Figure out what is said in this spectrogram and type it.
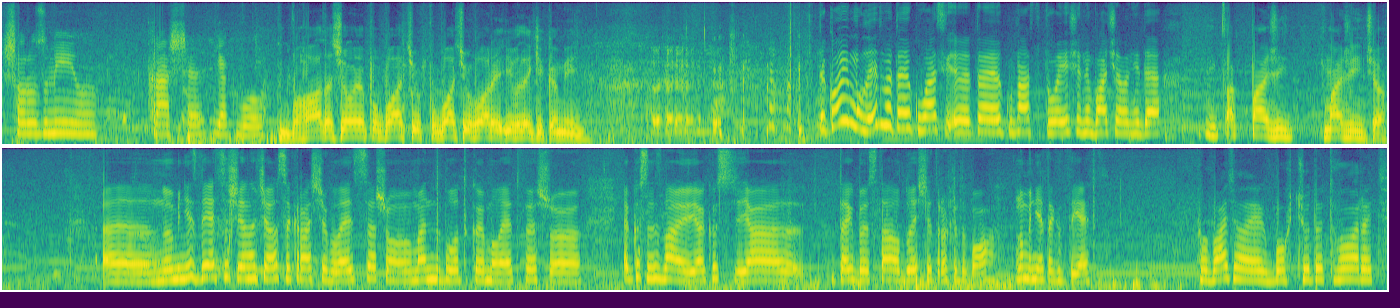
що розумію краще, як було. Багато чого я побачив, побачив гори і великі камінь. Такої молитви, так як у вас, е, так як у нас тут я ще не бачила ніде. Так майже, майже нічого. Е, ну, мені здається, що я навчилася краще молитися, що в мене не було такої молитви, що якось не знаю, якось я так би стала ближче трохи до Бога. Ну, мені так здається. Побачила, як Бог чудо творить.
